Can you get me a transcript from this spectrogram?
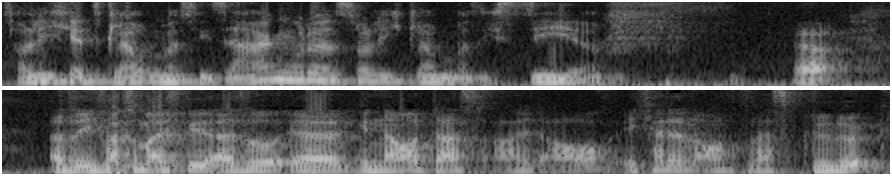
soll ich jetzt glauben, was sie sagen oder soll ich glauben, was ich sehe? Ja, also ich war zum Beispiel, also äh, genau das halt auch. Ich hatte dann auch das Glück,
